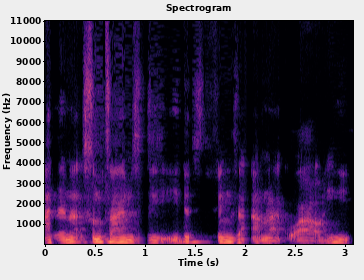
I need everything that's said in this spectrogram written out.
and then sometimes he, he does things that I'm like, wow, he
